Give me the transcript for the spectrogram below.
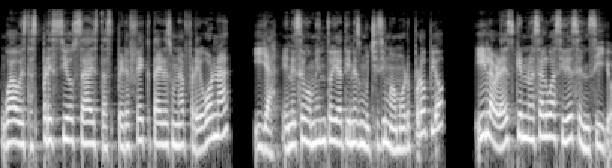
wow, estás preciosa, estás perfecta, eres una fregona, y ya, en ese momento ya tienes muchísimo amor propio y la verdad es que no es algo así de sencillo,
